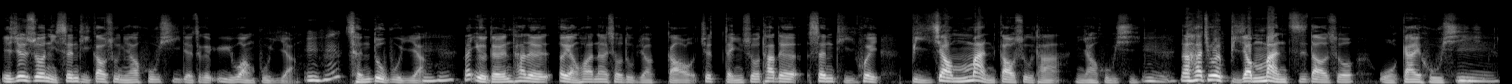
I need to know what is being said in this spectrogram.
也就是说，你身体告诉你要呼吸的这个欲望不一样，嗯哼，程度不一样。嗯，那有的人他的二氧化碳耐受度比较高，就等于说他的身体会比较慢告诉他你要呼吸。嗯，那他就会比较慢知道说我该呼吸。嗯，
